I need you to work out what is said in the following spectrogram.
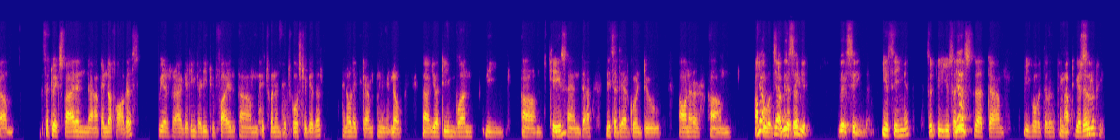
um, set to expire in uh, end of August. We are uh, getting ready to file um, H1 and H4s together. I know, like, um, you know, uh, your team won the um, case and uh, they said they are going to honor um, Yeah, approvals yeah, we're seeing it. We're seeing them. You're seeing it. So you suggest that um, we go with everything together? Absolutely.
